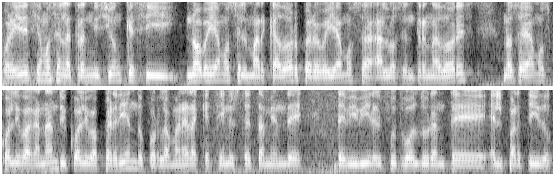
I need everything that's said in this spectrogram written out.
Por ahí decíamos en la transmisión que si no veíamos el marcador, pero veíamos a, los entrenadores, no sabíamos cuál iba ganando y cuál iba perdiendo, por la manera que tiene usted también de, de vivir el fútbol durante el partido.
